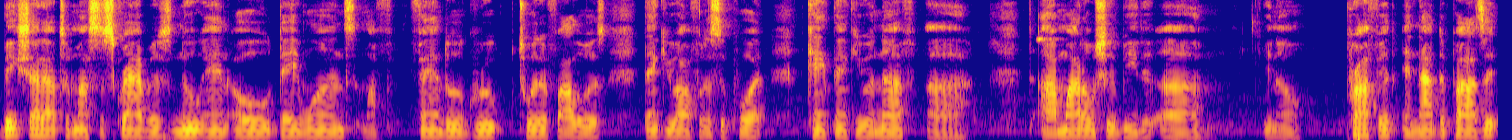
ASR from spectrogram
Big shout out to my subscribers, new and old, day ones, my FanDuel group, Twitter followers. Thank you all for the support. Can't thank you enough. Uh, our motto should be the, uh, you know, profit and not deposit.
